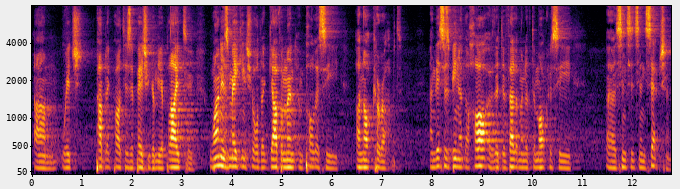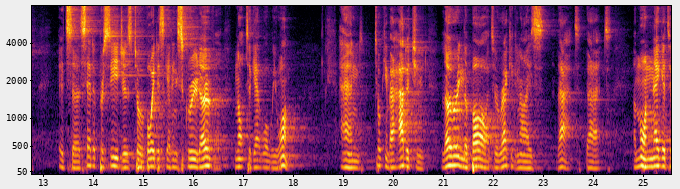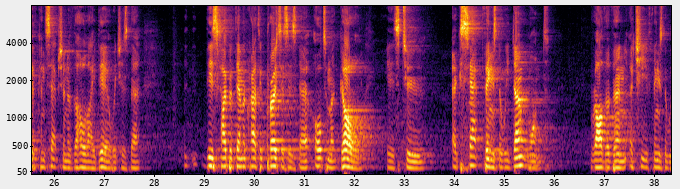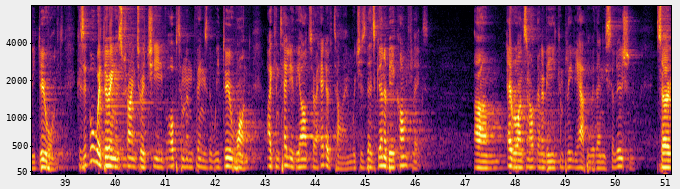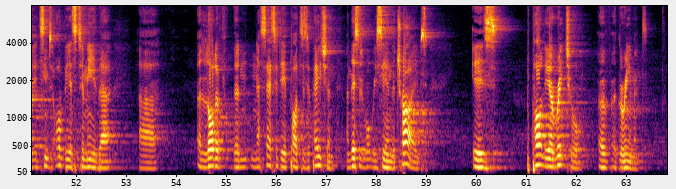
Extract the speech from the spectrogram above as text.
um, which public participation can be applied to. One is making sure that government and policy are not corrupt. And this has been at the heart of the development of democracy uh, since its inception. It's a set of procedures to avoid us getting screwed over, not to get what we want. And talking about attitude, lowering the bar to recognize that, that a more negative conception of the whole idea, which is that these type of democratic processes, their ultimate goal is to accept things that we don't want rather than achieve things that we do want. Because if all we're doing is trying to achieve optimum things that we do want, I can tell you the answer ahead of time, which is there's going to be a conflict. Um, everyone's not going to be completely happy with any solution. So it seems obvious to me that uh, a lot of the necessity of participation, and this is what we see in the tribes, is partly a ritual of agreement,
